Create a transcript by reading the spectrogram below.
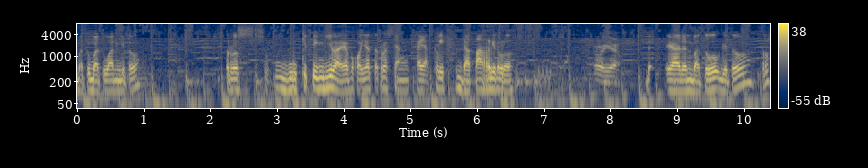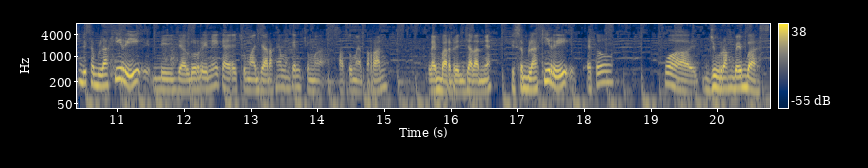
batu-batuan gitu terus bukit tinggi lah ya pokoknya terus yang kayak cliff datar gitu loh Oh iya. D- ya dan batu gitu. Terus di sebelah kiri di jalur ini kayak cuma jaraknya mungkin cuma satu meteran lebar jalannya. Di sebelah kiri itu wah jurang bebas.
